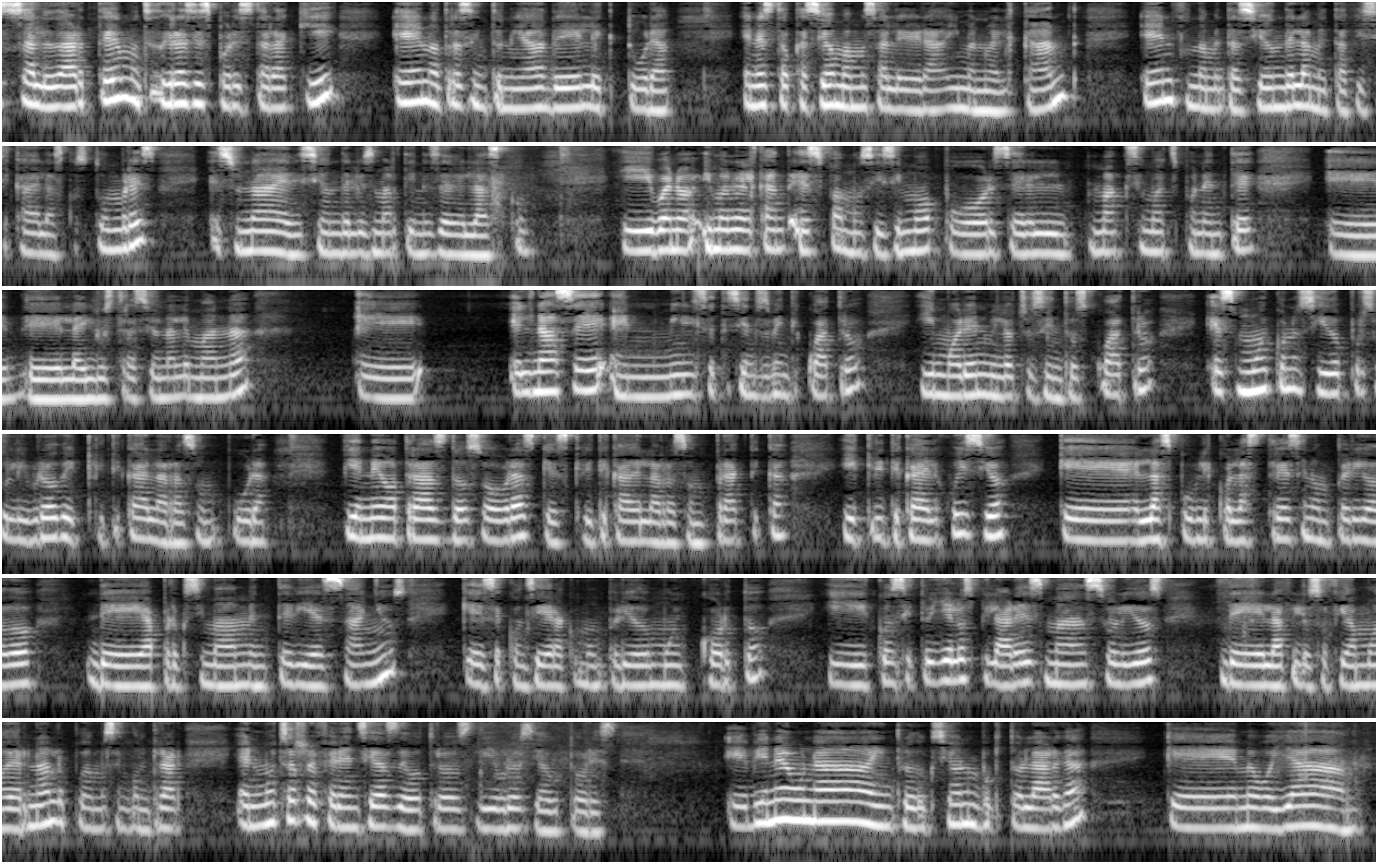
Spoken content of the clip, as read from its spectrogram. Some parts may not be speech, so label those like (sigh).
saludarte. Muchas gracias por estar aquí en otra sintonía de lectura. En esta ocasión vamos a leer a Immanuel Kant en Fundamentación de la Metafísica de las Costumbres. Es una edición de Luis Martínez de Velasco. Y bueno, Immanuel Kant es famosísimo por ser el máximo exponente eh, de la ilustración alemana. Eh, él nace en 1724 y muere en 1804. Es muy conocido por su libro de Crítica de la Razón Pura. Tiene otras dos obras, que es Crítica de la Razón Práctica y Crítica del Juicio, que las publicó las tres en un periodo de aproximadamente 10 años, que se considera como un periodo muy corto y constituye los pilares más sólidos de la filosofía moderna. Lo podemos encontrar en muchas referencias de otros libros y autores. Eh, viene una introducción un poquito larga que me voy a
